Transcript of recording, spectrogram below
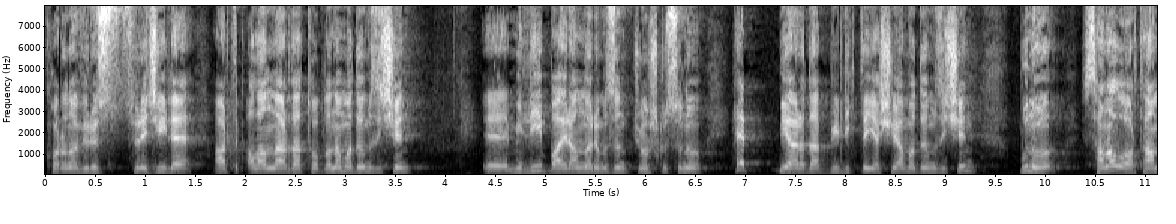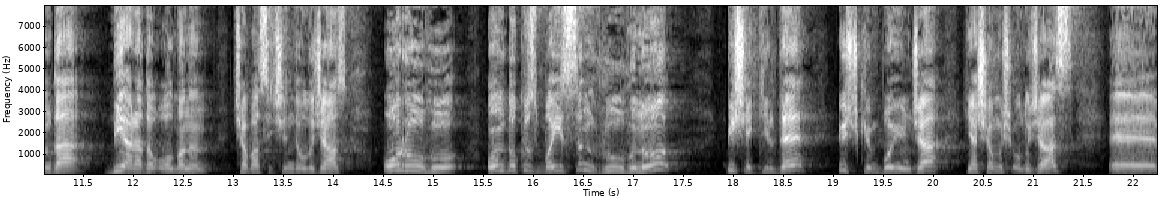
koronavirüs süreciyle artık alanlarda toplanamadığımız için e, milli bayramlarımızın coşkusunu bir arada birlikte yaşayamadığımız için bunu sanal ortamda bir arada olmanın çabası içinde olacağız. O ruhu 19 Mayıs'ın ruhunu bir şekilde 3 gün boyunca yaşamış olacağız. E,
